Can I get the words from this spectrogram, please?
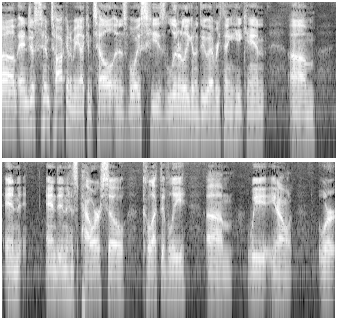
um, and just him talking to me, I can tell in his voice he's literally going to do everything he can, um, in and in his power. So collectively, um, we, you know, we're,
